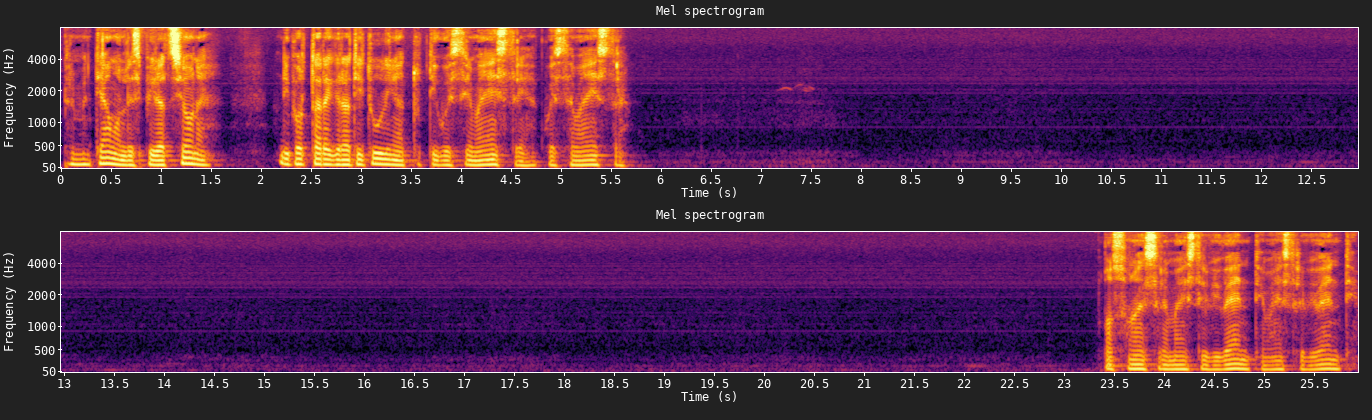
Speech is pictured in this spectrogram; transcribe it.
Permettiamo all'ispirazione di portare gratitudine a tutti questi maestri, a queste maestre. Possono essere maestri viventi, maestri viventi,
